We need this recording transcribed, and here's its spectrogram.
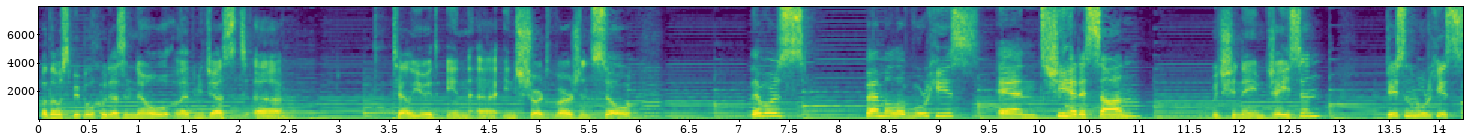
for those people who doesn't know, let me just uh, tell you it in uh, in short version. So there was Pamela Voorhees, and she had a son, which she named Jason. Jason Voorhees,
